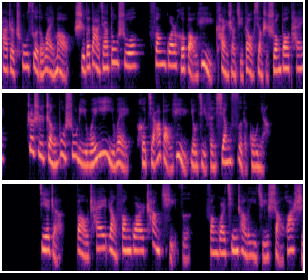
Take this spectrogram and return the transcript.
他这出色的外貌，使得大家都说方官和宝玉看上去倒像是双胞胎。这是整部书里唯一一位和贾宝玉有几分相似的姑娘。接着，宝钗让方官唱曲子，方官清唱了一曲《赏花时》，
